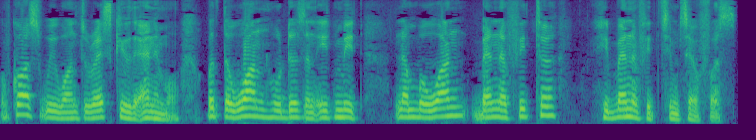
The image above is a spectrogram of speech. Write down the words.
Of course, we want to rescue the animal, but the one who doesn't eat meat, number one benefiter, he benefits himself first.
